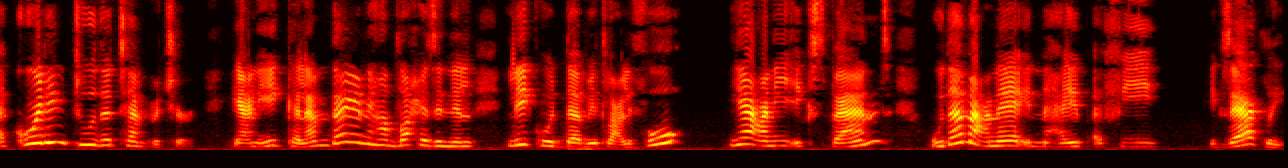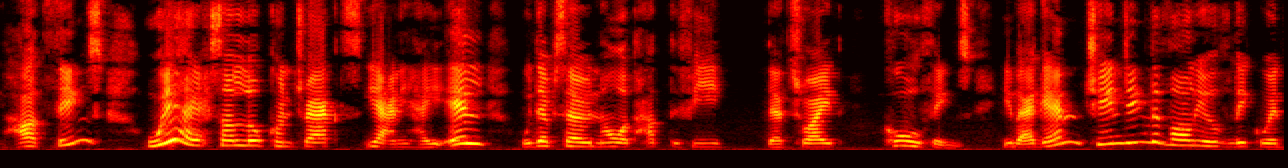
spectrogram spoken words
according to the temperature يعني ايه الكلام ده يعني هنلاحظ ان الليكويد ده بيطلع لفوق يعني expand وده معناه ان هيبقى فيه exactly hot things وهيحصل له contracts يعني هيقل وده بسبب ان هو اتحط فيه that's right cool things يبقى again changing the volume of liquid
